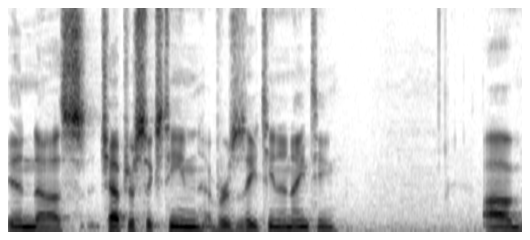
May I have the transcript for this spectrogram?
in uh, chapter 16, verses 18 and 19. Um,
